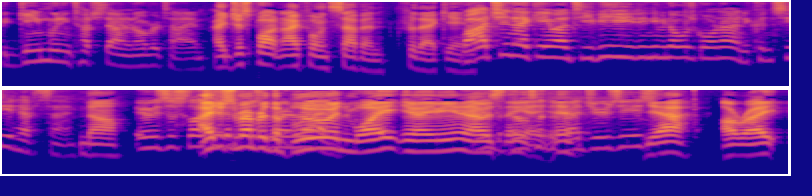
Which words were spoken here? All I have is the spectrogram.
the game-winning touchdown in overtime. I just bought an iPhone 7 for that game. Watching that game on TV, he didn't even know what was going on. He couldn't see it half the time. No. It was just like I like just remember the blue and white, you know what I mean? And I was the Bills thinking. had the eh. red jerseys. Yeah. All right.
